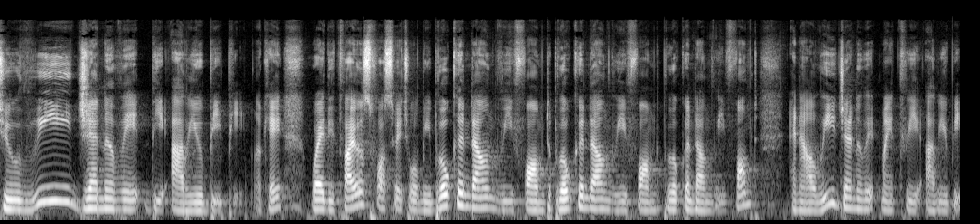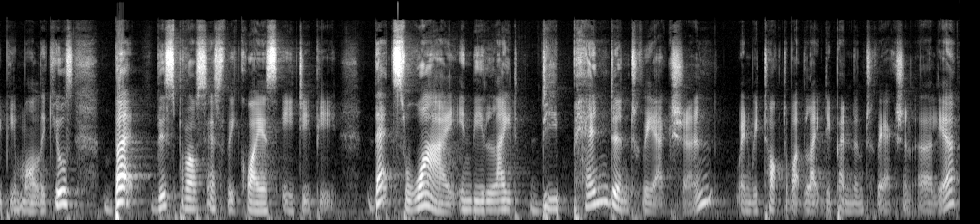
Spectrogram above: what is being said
to regenerate the RUBP, okay, where the triose phosphates will be broken down, reformed, broken down, reformed, broken down, reformed, and I'll regenerate my three RUBP molecules. But this process requires ATP. That's why in the light dependent reaction, when we talked about light dependent reaction earlier,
